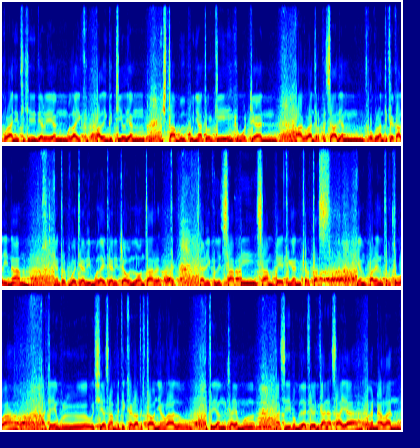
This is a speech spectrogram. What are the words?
Al-Quran di sini dari yang mulai paling kecil yang Istanbul punya Turki, kemudian Al-Quran terbesar yang ukuran 3 kali 6 yang terbuat dari mulai dari daun lontar, dari kulit sapi sampai dengan kertas yang paling tertua, ada yang berusia sampai 300 tahun yang lalu. Itu yang saya masih pembelajaran ke anak saya, pengenalan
